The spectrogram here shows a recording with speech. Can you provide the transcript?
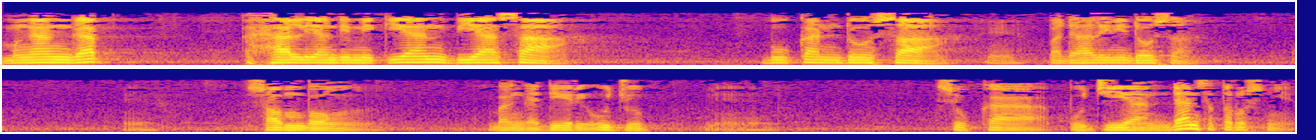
Menganggap hal yang demikian biasa, bukan dosa. Ya, padahal ini dosa. Ya, sombong, bangga diri, ujub. Ya suka pujian dan seterusnya.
